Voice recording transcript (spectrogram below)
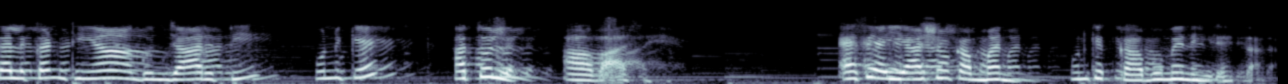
कल कंठियाँ गुंजारती, उनके अतुल आवास है। ऐसे अयाशों का मन उनके काबू में नहीं रहता।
